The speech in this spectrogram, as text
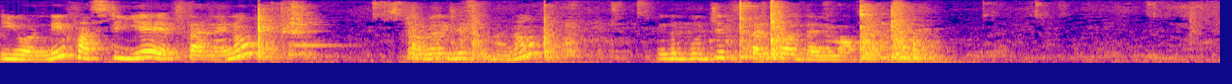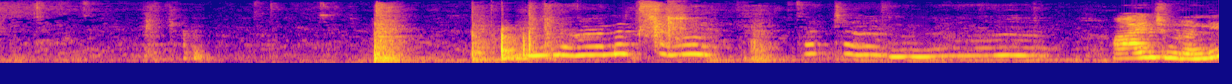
ఇవ్వండి ఫస్ట్ ఇయే చెప్తాను నేను. స్టవ్ తీసుకున్నాను ఇంత బుజ్జి సరిపోద్దండి మాకు. ఆయిల్ చూడండి.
